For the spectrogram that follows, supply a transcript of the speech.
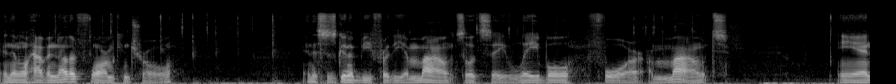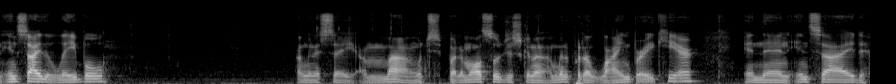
And then we'll have another form control. And this is going to be for the amount. So let's say label for amount. And inside the label, I'm going to say amount, but I'm also just going to, I'm going to put a line break here. And then inside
